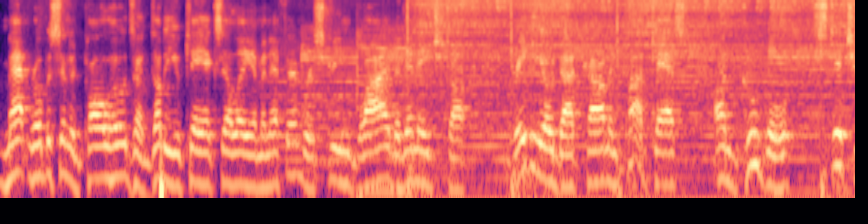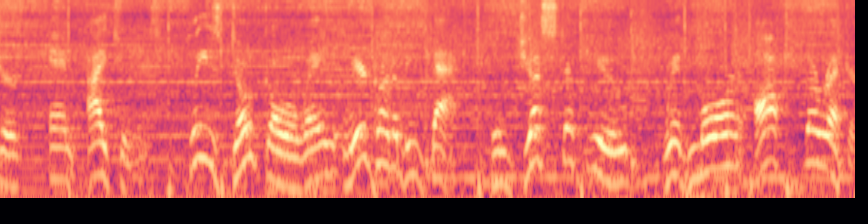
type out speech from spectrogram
Matt Robison and Paul Hodes on WKXL AM and FM. We're streamed live at nhtalkradio.com and podcast on Google, Stitcher, and iTunes. Please don't go away. We're going to be back in just a few with more off the record.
